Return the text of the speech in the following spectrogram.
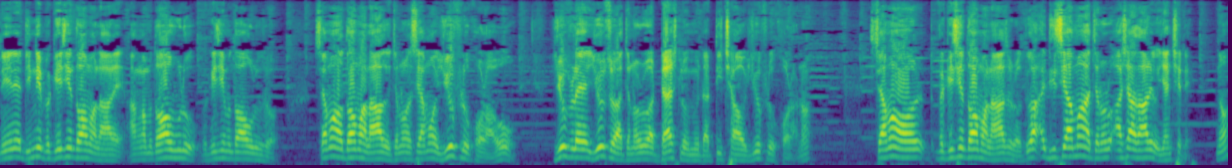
နေနဲ့ဒီနှစ် vacation သွားမှာလားတဲ့အာငါမသွားဘူးလို့ vacation မသွားဘူးလို့ဆိုဆရာမကိုသွားမှာလားဆိုကျွန်တော်ဆရာမကို youth လို့ခေါ်တာဟုတ် youth လဲ youth ဆိုတာကျွန်တော်တို့က dash လို့မျိုးဒါ teacher ကို youth လို့ခေါ်တာနော်ဆရာမကို vacation သွားမှာလားဆိုတော့ तू ကအဲ့ဒီဆရာမကကျွန်တော်တို့အာရှသားတွေကိုရမ်းချစ်တယ်နော်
